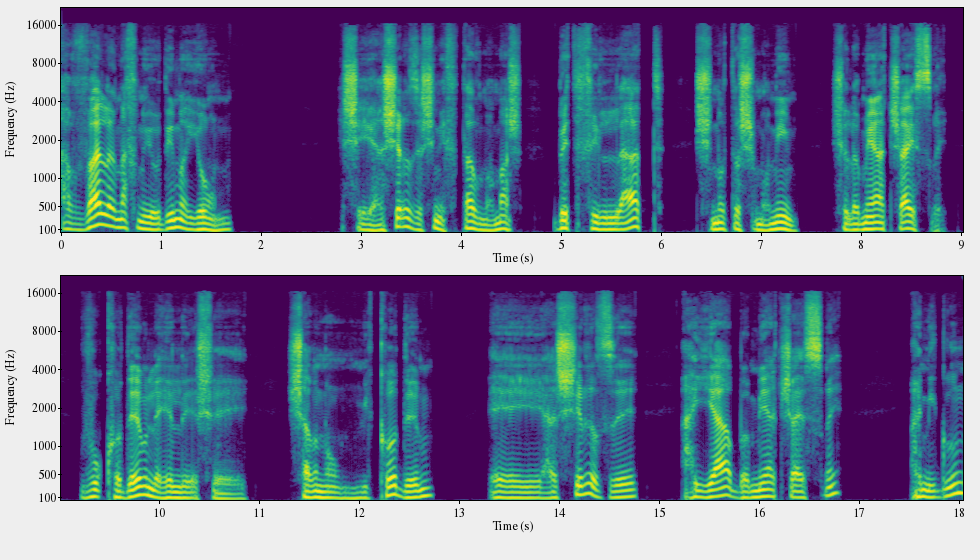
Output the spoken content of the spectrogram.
אבל אנחנו יודעים היום שהשיר הזה שנכתב ממש בתחילת שנות ה-80 של המאה ה-19, והוא קודם לאלה ששרנו מקודם, אה, השיר הזה היה במאה ה-19 הניגון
